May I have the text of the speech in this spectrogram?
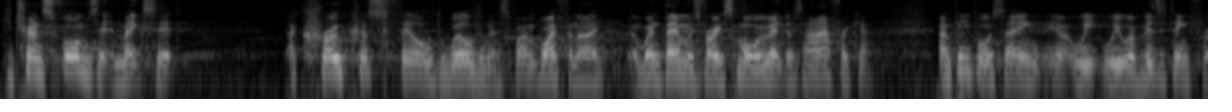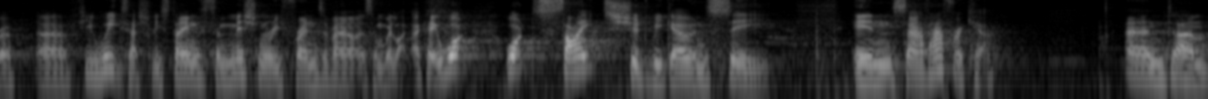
He transforms it and makes it a crocus filled wilderness. My wife and I, when Ben was very small, we went to South Africa. And people were saying, you know, we, we were visiting for a, few weeks actually, staying with some missionary friends of ours. And we're like, okay, what, what sites should we go and see in South Africa? And um,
